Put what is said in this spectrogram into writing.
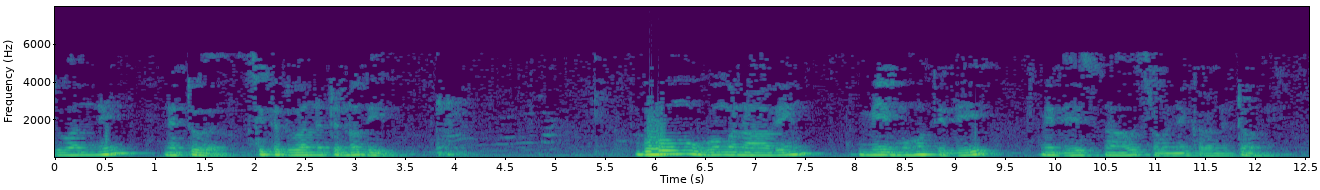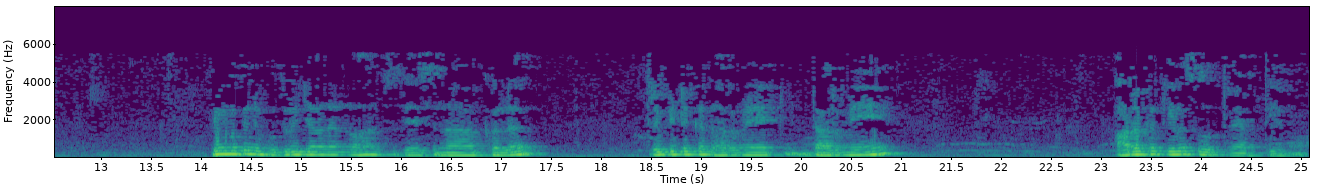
දුවන්නේ නැතුව සිත දුවන්නට නොදී බොහෝම වමනාවෙන් මේ මොහොතේදී මේ දේශනාව ශ්‍රවණය කරන්නට ඕනේ. පින්වතුනි බුදුරජාණන් වහන්සේ දේශනා කළ ත්‍රිපිටක ධර්මයේ ධර්මයේ අරක කියලා සූත්‍රයක් තියෙනවා.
